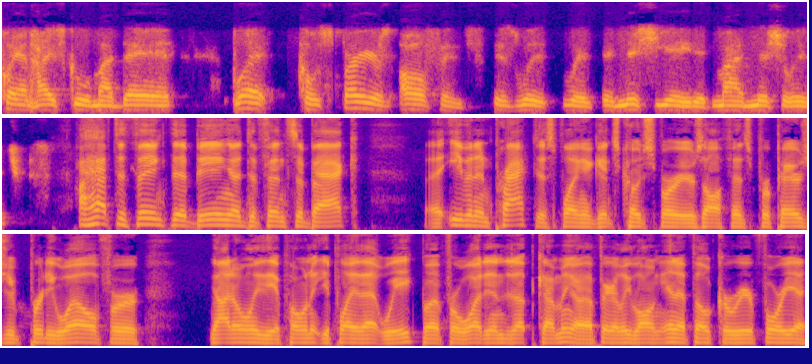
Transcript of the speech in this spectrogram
playing high school with my dad. But Coach Spurrier's offense is what, what initiated my initial interest. I have to think that being a defensive back, uh, even in practice, playing against Coach Spurrier's offense prepares you pretty well for not only the opponent you play that week, but for what ended up coming a fairly long NFL career for you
